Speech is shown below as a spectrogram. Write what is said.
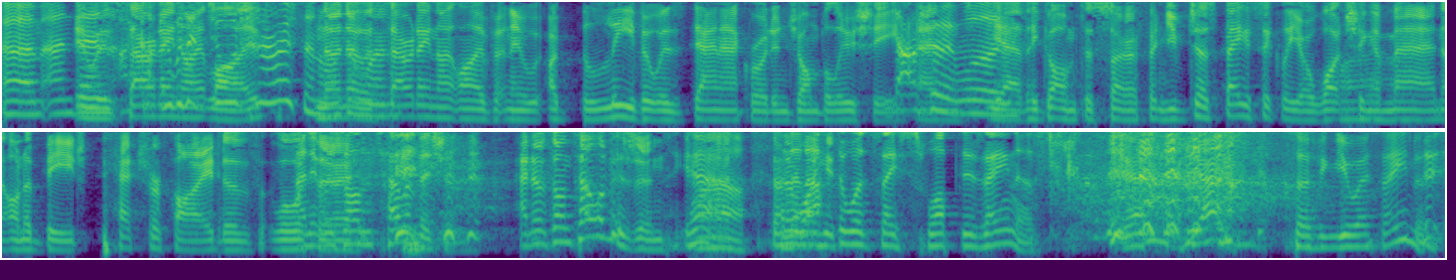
Um, and It then was I Saturday was Night it George Live. Harrison no, or no, it was Saturday Night Live, and it, I believe it was Dan Aykroyd and John Belushi. That's who it was. Yeah, they got him to surf, and you've just basically are watching a man on a beach petrified of water. And it was on television. and it was on television. Yeah, Wow. Don't And know then why he's- afterwards, they swapped his anus. Yeah, yeah. Surfing US anus.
